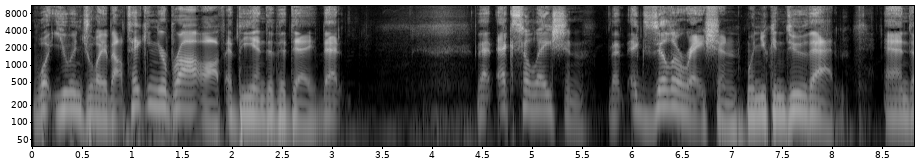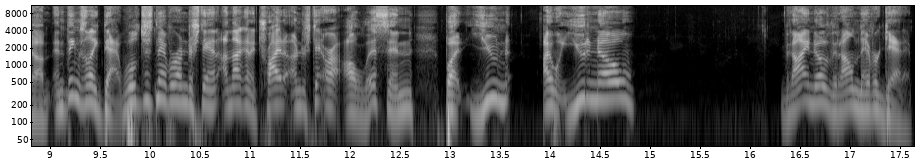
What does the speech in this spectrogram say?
what you enjoy about taking your bra off at the end of the day. That that exhalation that exhilaration when you can do that. And um, and things like that. We'll just never understand. I'm not going to try to understand or i'll listen but you i want you to know that I know that I'll never get it.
